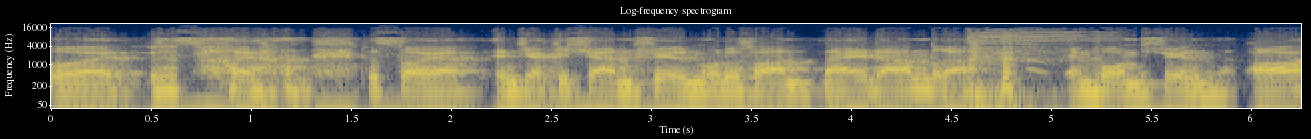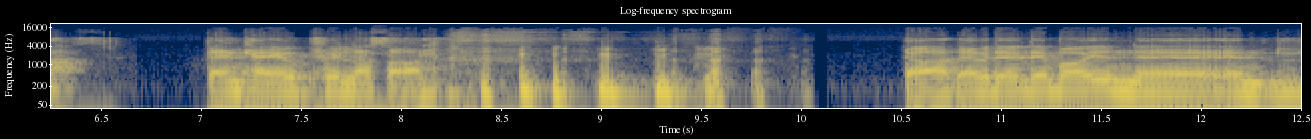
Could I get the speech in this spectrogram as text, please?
Och eh, då sa, jag, då sa jag en Jackie Chan-film och då sa han nej det andra, en Bond-film. Ja, den kan jag uppfylla, sa han. ja, det, det, det, var ju en, eh, en,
